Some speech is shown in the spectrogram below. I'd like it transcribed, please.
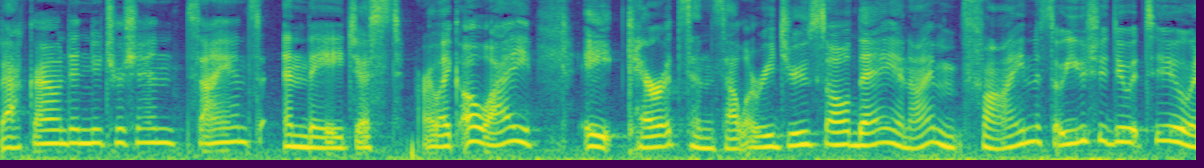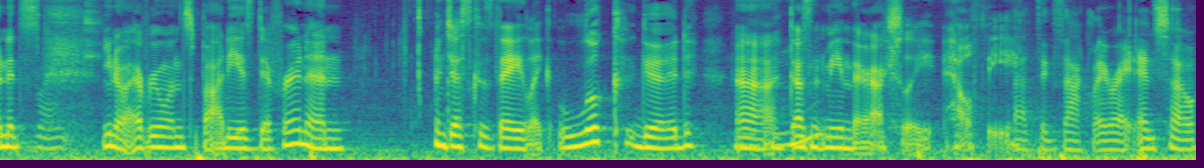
background in nutrition science and they just are like, "Oh, I ate carrots and celery juice all day and I'm fine, so you should do it too." And it's right. you know everyone's body is different and and just because they like look good uh, Mhm. doesn't mean they're actually healthy That's exactly right. And so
